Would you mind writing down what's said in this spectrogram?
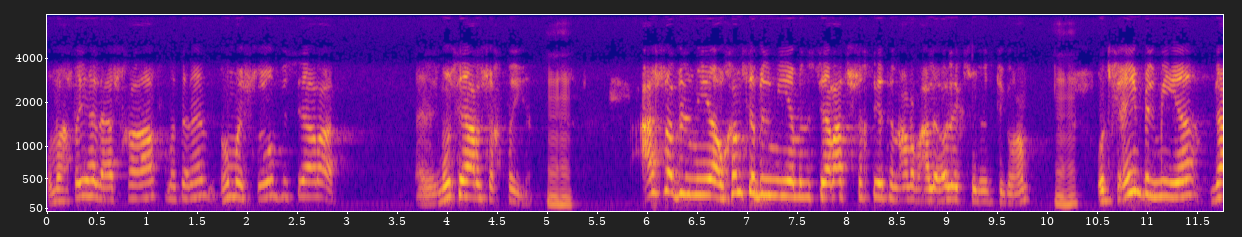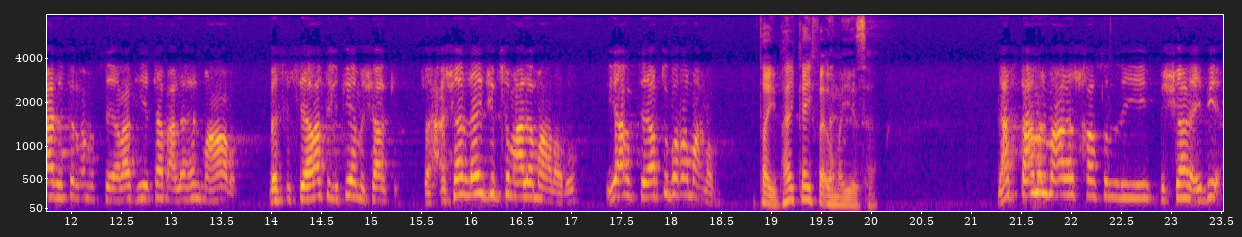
ومعطيها لأشخاص مثلا هم يشتغلون في السيارات يعني مو سيارة شخصية مم. 10% أو 5% من السيارات الشخصية تنعرض على اولكس والإنستغرام مم. و90% قاعدة تلعب السيارات هي تابعة لهالمعارض بس السيارات اللي فيها مشاكل. فعشان لا يجيب سمعة على معرضه يعرض سيارته برا معرض طيب هاي كيف أميزها؟ لا تتعامل مع الأشخاص اللي بالشارع يبيع.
